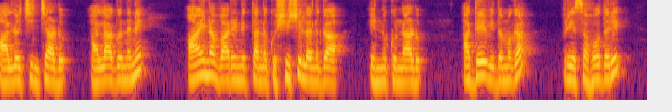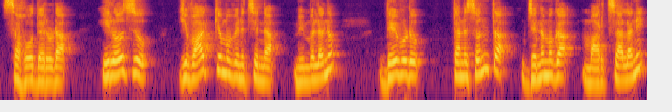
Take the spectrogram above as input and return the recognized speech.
ఆలోచించాడు. అలాగుననే ఆయన వారిని తనకు శిష్యులనుగా ఎన్నుకున్నాడు. అదే విధముగా ప్రియ సహోదరి సహోదరుడా ఈరోజు ఈ వాక్యము వినిచిన మిమ్ములను దేవుడు తన సొంత జనముగా మార్చాలని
